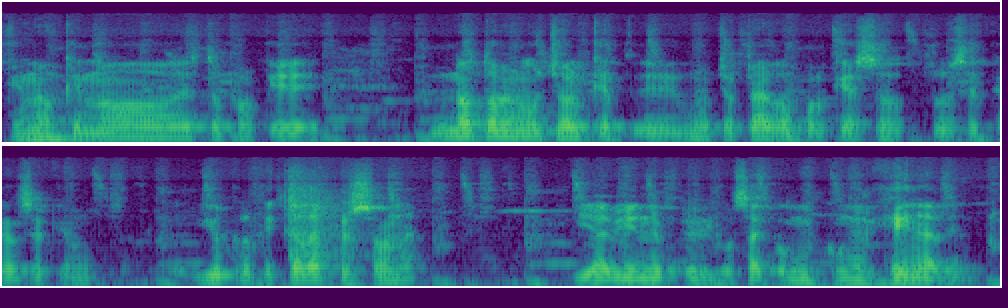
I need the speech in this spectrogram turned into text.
Que no, que no esto porque no tomen mucho, alque- eh, mucho trago porque eso produce cáncer. Que no- yo creo que cada persona ya viene, pre- o sea, con, con el gen adentro.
